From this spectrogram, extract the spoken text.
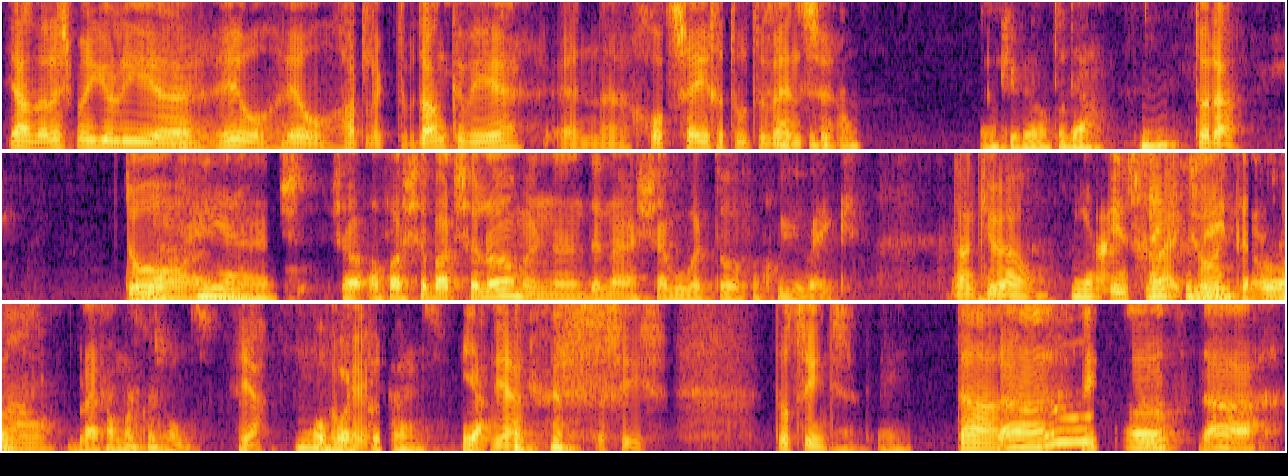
Ja, dan is me jullie eh, heel, heel hartelijk te bedanken weer. En eh, God zegen toe te wensen. Dankjewel, tot daar. Tot daar zo- alvast Shabbat Shalom en eh, daarna Shavuot Tov, een goede week. Dankjewel. Ja, Insgelijks, blijf gezond. Blijf allemaal gezond. Ja, Of word gezond. Ja. ja, precies. Tot ziens. Dag. Dag. Dag.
